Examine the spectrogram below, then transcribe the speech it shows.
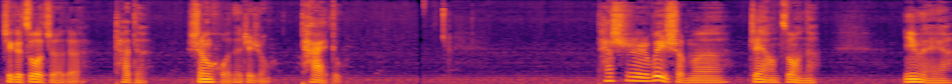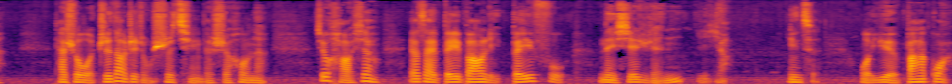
这个作者的他的生活的这种态度。他是为什么这样做呢？因为啊，他说我知道这种事情的时候呢，就好像要在背包里背负那些人一样，因此我越八卦，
